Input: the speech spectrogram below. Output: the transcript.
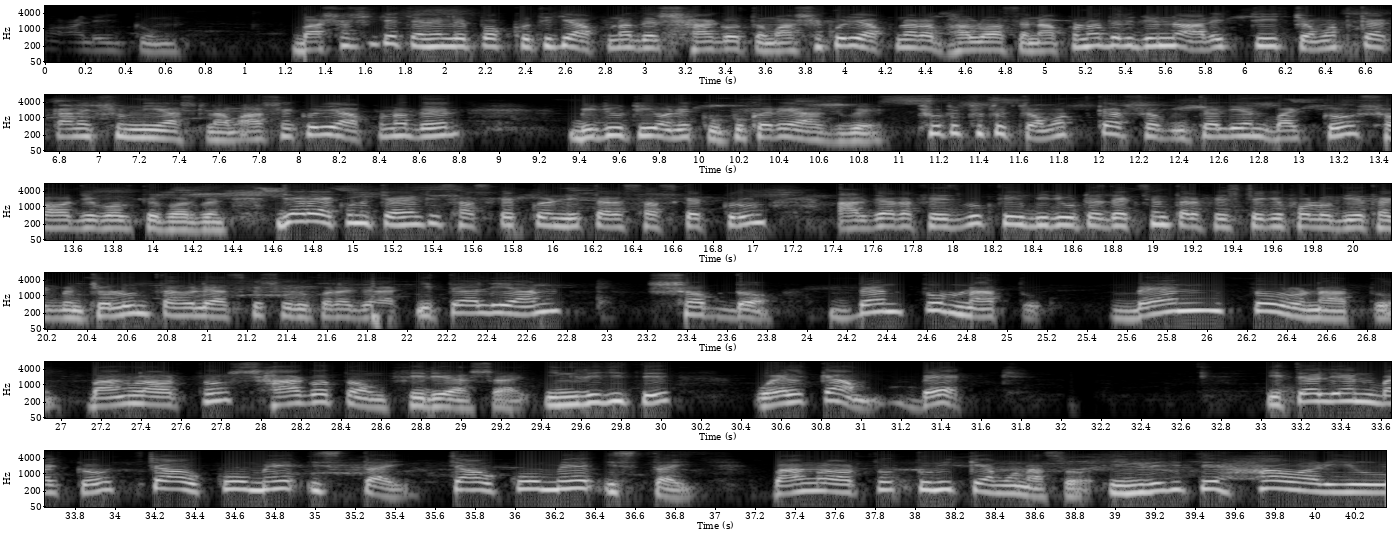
আলাইকুম। বাসা শিখা চ্যানেলের পক্ষ থেকে আপনাদের স্বাগতম। আশা করি আপনারা ভালো আছেন। আপনাদের জন্য আরেকটি চমৎকার কানেকশন নিয়ে আসলাম। আশা করি আপনাদের ভিডিওটি অনেক উপকারে আসবে। ছোট ছোট, চমৎকার সব ইতালিয়ান বাক্য সহজে বলতে পারবেন। যারা এখনও চ্যানেলটি সাবস্ক্রাইব করেননি, তারা সাবস্ক্রাইব করুন। আর যারা ফেসবুক থেকে ভিডিওটা দেখছেন, তারা ফেসটাকে ফলো দিয়ে থাকবেন। চলুন তাহলে আজকে শুরু করা যাক। ইতালিয়ান শব্দ বেন্তুরনাতু বেন্তুরনাতু। বাংলা অর্থ স্বাগতম ফিরে আসা। ইংরেজিতে ওয়েলকাম ব্যাক ইতালিয়ান বাক্য, চাও কোমে ইস্তাই চাও কোমে ইস্তাই বাংলা অর্থ, তুমি কেমন আছো? ইংরেজিতে হাউ আর ইউ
